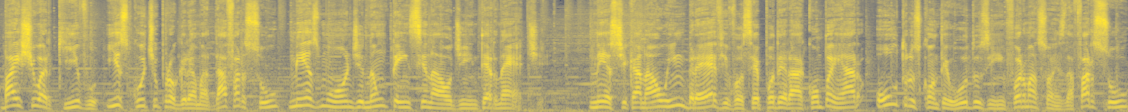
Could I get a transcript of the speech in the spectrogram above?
baixe o arquivo e escute o programa da Farsul, mesmo onde não tem sinal de internet. Neste canal, em breve você poderá acompanhar outros conteúdos e informações da Farsul,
